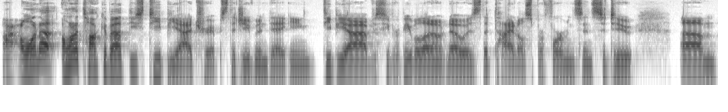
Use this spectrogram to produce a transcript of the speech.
I want to I want to talk about these TPI trips that you've been taking. TPI, obviously, for people that don't know, is the Titleist Performance Institute. Um,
